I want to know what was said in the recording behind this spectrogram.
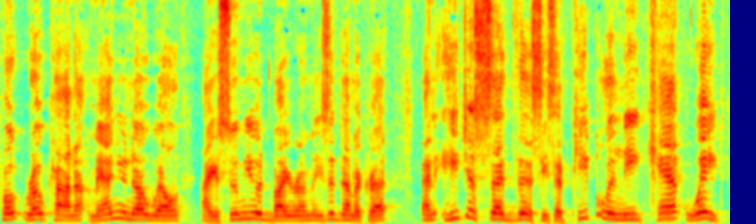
quote Ro Khanna, a man you know well. I assume you admire him. He's a Democrat, and he just said this. He said, "People in need can't wait."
